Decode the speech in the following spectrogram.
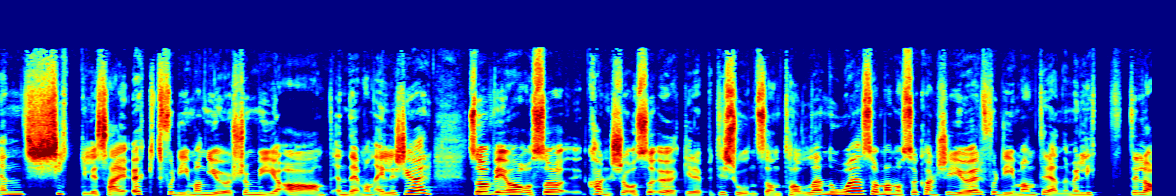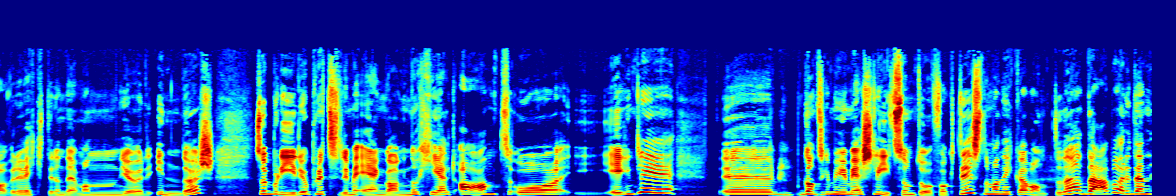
en skikkelig seig økt fordi man gjør så mye annet enn det man ellers gjør. Så ved å også kanskje også øke repetisjonsantallet noe, som man også kanskje gjør fordi man trener med litt lavere vekter enn det man gjør innendørs, så blir det jo plutselig med en gang noe helt annet. Og egentlig eh, ganske mye mer slitsomt òg, faktisk, når man ikke er vant til det. Det er bare den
